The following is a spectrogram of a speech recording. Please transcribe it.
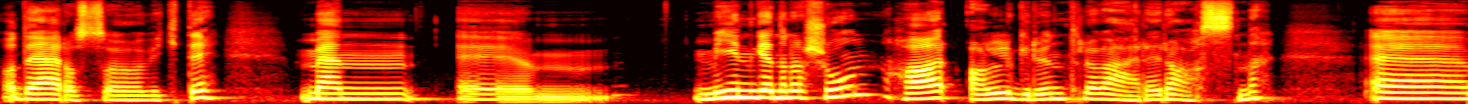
og det er også viktig. Men eh, min generasjon har all grunn til å være rasende. Eh,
